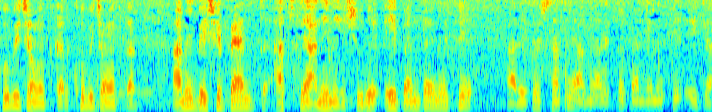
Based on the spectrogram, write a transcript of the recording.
খুবই চমৎকার খুবই চমৎকার। আমি বেশি প্যান্ট আজকে আনিনি, শুধু এই প্যান্টটা এনেছি। আর এটার সাথে আমি আরেকটা প্যান্ট এনেছি, এইটা।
